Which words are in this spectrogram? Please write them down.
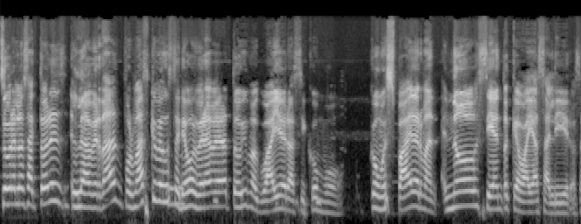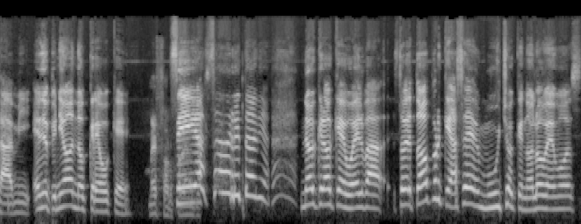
Sobre los actores, la verdad, por más que me gustaría volver a ver a Tobey Maguire así como, como Spider-Man, no siento que vaya a salir. O sea, a mí, en mi opinión, no creo que. Me sorprende. Sí, sorry, Tania. No creo que vuelva. Sobre todo porque hace mucho que no lo vemos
